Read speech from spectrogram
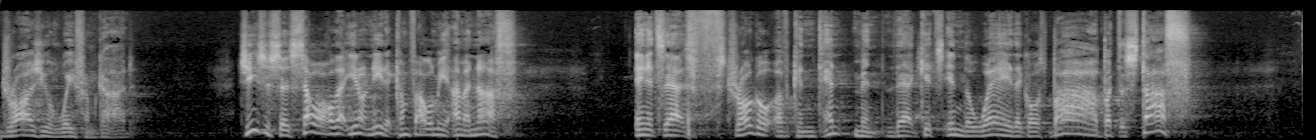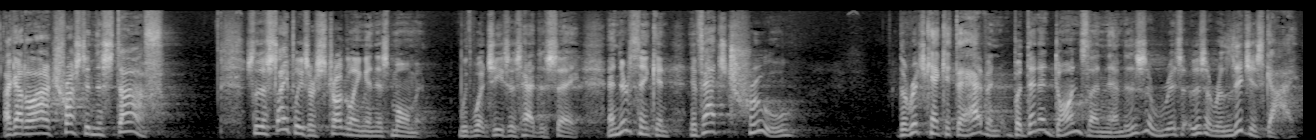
draws you away from God. Jesus says, Sell all that. You don't need it. Come follow me. I'm enough. And it's that struggle of contentment that gets in the way that goes, bah, but the stuff. I got a lot of trust in the stuff. So the disciples are struggling in this moment with what Jesus had to say. And they're thinking, if that's true, the rich can't get to heaven. But then it dawns on them this is a, this is a religious guy.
